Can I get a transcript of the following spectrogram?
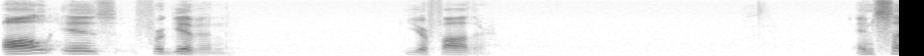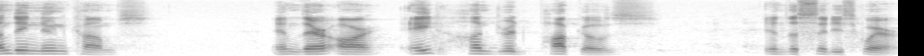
All is forgiven, your father. and Sunday noon comes, and there are 800 Pacos in the city square,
